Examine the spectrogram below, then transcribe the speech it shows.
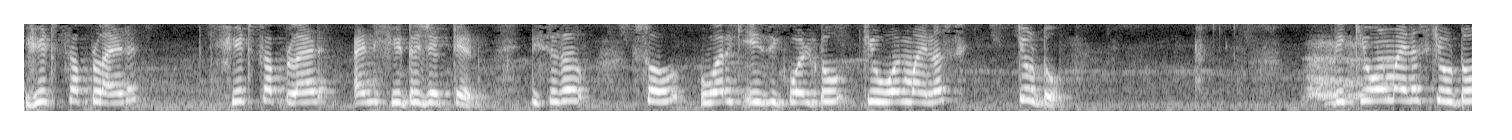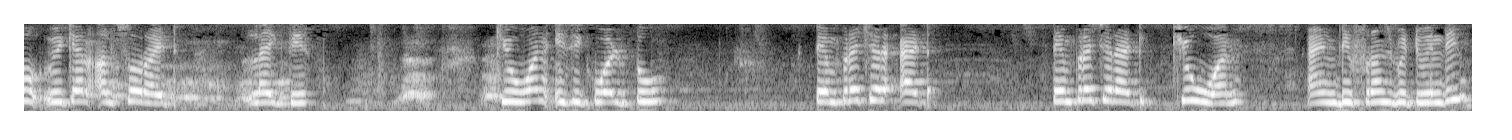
heat supplied heat supplied and heat rejected this is a so work is equal to q1 minus q2 the q1 minus q2 we can also write like this. Q1 is equal to temperature at temperature at q1 and difference between the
